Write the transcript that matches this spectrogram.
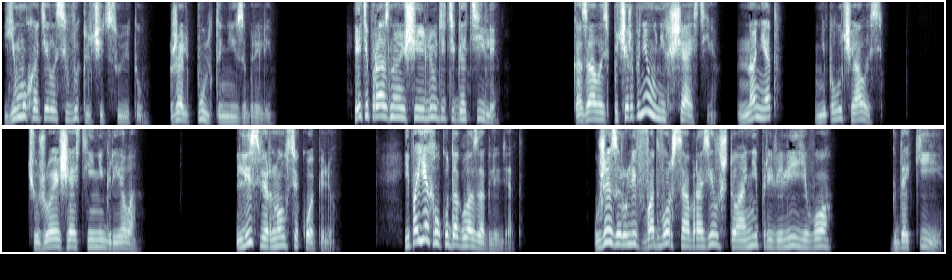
Ему хотелось выключить суету. Жаль, пульта не изобрели. Эти празднующие люди тяготили. Казалось, почерпни у них счастье. Но нет, не получалось. Чужое счастье не грело. Лис вернулся к опелю. И поехал, куда глаза глядят. Уже зарулив во двор, сообразил, что они привели его к Дакии.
